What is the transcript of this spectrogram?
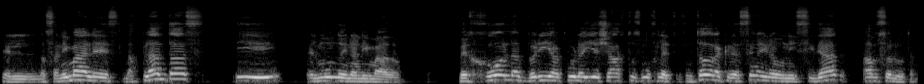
los animales, las plantas y el mundo inanimado. En toda la creación hay una unicidad absoluta.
